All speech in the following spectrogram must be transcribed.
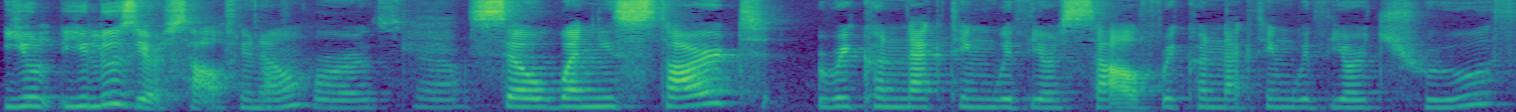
you you lose yourself you know Of course. Yeah. so when you start reconnecting with yourself, reconnecting with your truth,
